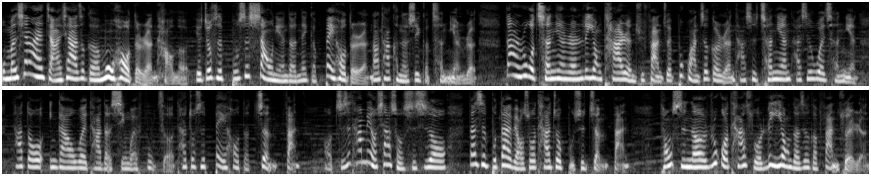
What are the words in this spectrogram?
我们先来讲一下这个幕后的人好了，也就是不是少年的那个背后的人，那他可能是一个成年人。当然，如果成年人利用他人去犯罪，不管这个人他是成年还是未成年，他都应该要为他的行为负责，他就是背后的正犯哦。只是他没有下手实施哦，但是不代表说他就不是正犯。同时呢，如果他所利用的这个犯罪人，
